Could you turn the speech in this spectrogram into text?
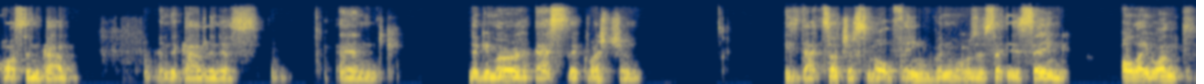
awesome God and the godliness. And the Gemara asks the question is that such a small thing when Moses is saying, All I want,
